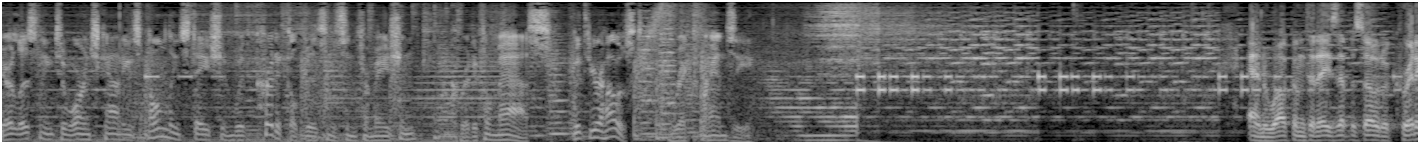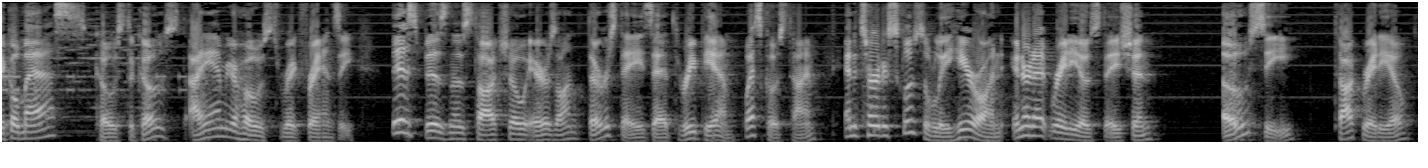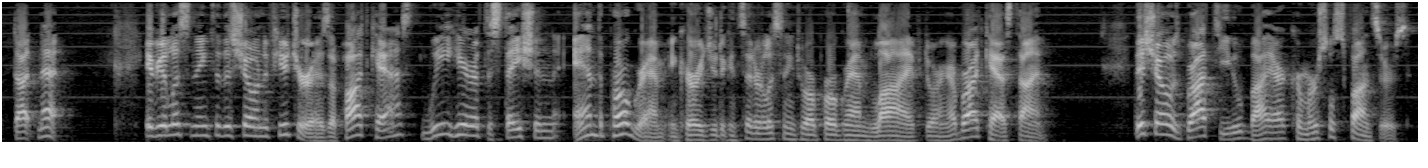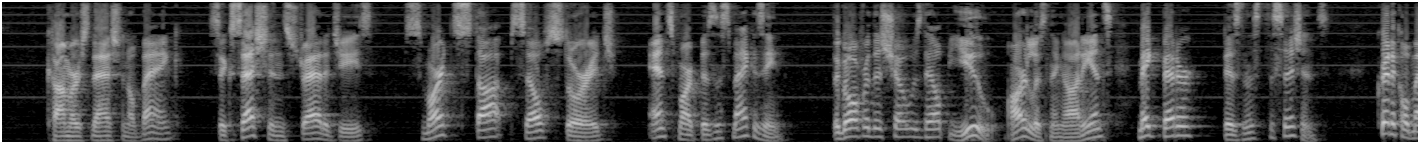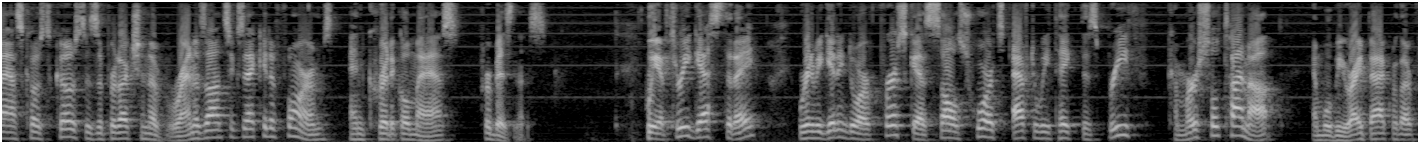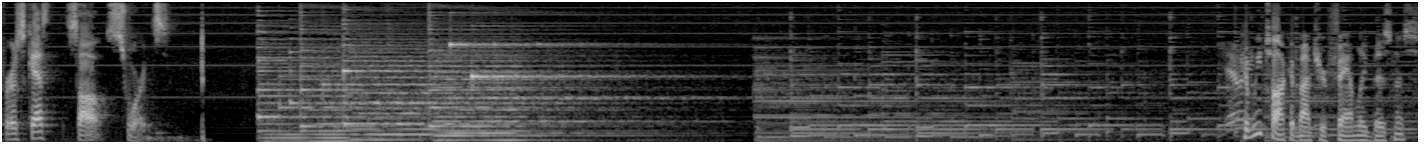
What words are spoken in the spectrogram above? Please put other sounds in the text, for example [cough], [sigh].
You're listening to Orange County's only station with critical business information, Critical Mass, with your host, Rick Franzi. And welcome to today's episode of Critical Mass, Coast to Coast. I am your host, Rick Franzi. This business talk show airs on Thursdays at 3 p.m. West Coast time, and it's heard exclusively here on internet radio station octalkradio.net. If you're listening to this show in the future as a podcast, we here at the station and the program encourage you to consider listening to our program live during our broadcast time. This show is brought to you by our commercial sponsors Commerce National Bank, Succession Strategies, Smart Stop Self Storage, and Smart Business Magazine. The goal for this show is to help you, our listening audience, make better business decisions. Critical Mass Coast to Coast is a production of Renaissance Executive Forums and Critical Mass for Business. We have three guests today. We're going to be getting to our first guest, Saul Schwartz, after we take this brief commercial timeout, and we'll be right back with our first guest, Saul Schwartz. Can we talk about your family business?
